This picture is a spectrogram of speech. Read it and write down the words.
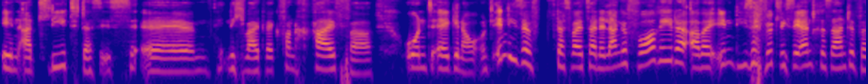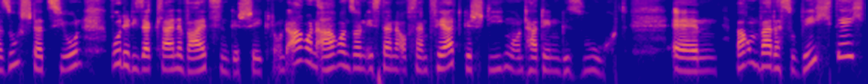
in Atlit. Das ist äh, nicht weit weg von Haifa. Und äh, genau, und in diese, das war jetzt eine lange Vorrede, aber in diese wirklich sehr interessante Versuchsstation wurde dieser kleine Weizen geschickt. Und Aaron Aronson ist dann auf sein Pferd gestiegen und hat ihn gesucht. Ähm, warum war das so wichtig?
